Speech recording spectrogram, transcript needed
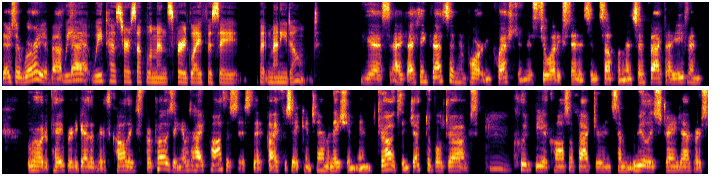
There's a worry about we, that. We test our supplements for glyphosate, but many don't. Yes, I, I, think that's an important question as to what extent it's in supplements. In fact, I even wrote a paper together with colleagues proposing it was a hypothesis that glyphosate contamination in drugs, injectable drugs, mm. could be a causal factor in some really strange adverse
